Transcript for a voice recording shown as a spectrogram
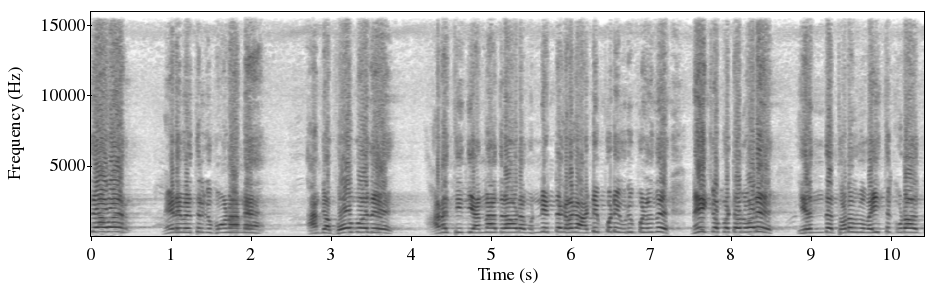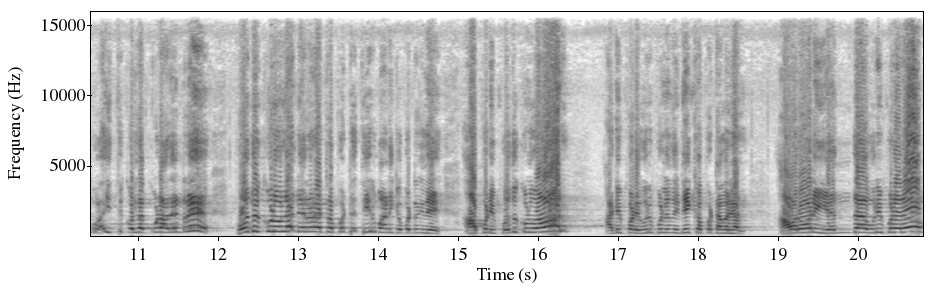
தேவர் நினைவகத்திற்கு போனாங்க. அங்க போகும்போது அனைத்து இந்திய அண்ணா திராவிட முன்னேற்ற கழக அடிப்படை உறுப்பிலிருந்து நீக்கப்பட்டவரோடு எந்த தொடர்பு வைத்துக் கூடாது வைத்துக் கொள்ளக்கூடாது என்று பொதுக்குழுவில் நிறைவேற்றப்பட்டு தீர்மானிக்கப்பட்டிருக்குது. அப்படி பொதுக்குழுவால் அடிப்படை உறுப்பிலிருந்து நீக்கப்பட்டவர்கள். அவரோடு எந்த உறுப்பினரும்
